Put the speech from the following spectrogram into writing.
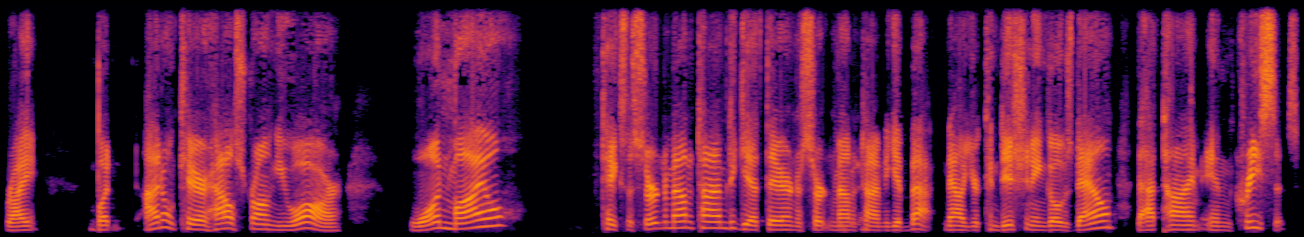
right? But I don't care how strong you are, one mile takes a certain amount of time to get there and a certain amount of time to get back. Now your conditioning goes down, that time increases.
